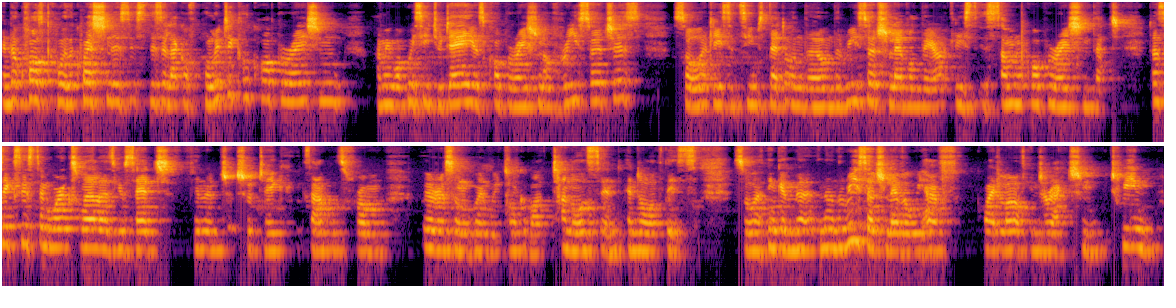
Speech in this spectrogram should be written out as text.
and of course, the question is, is this a lack of political cooperation? I mean, what we see today is cooperation of researchers. So at least it seems that on the on the research level, there at least is some cooperation that does exist and works well. As you said, Finland should take examples from Öresund when we talk about tunnels and, and all of this. So I think in the, in the research level, we have quite a lot of interaction between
